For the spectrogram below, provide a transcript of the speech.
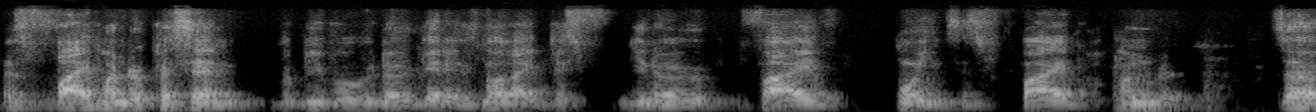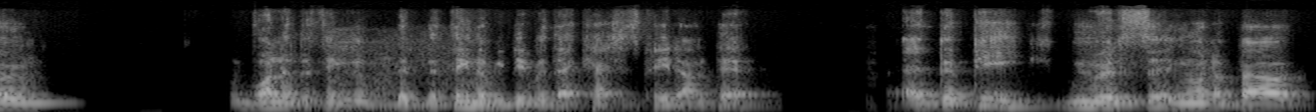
That's 500% for people who don't get it. It's not like just, you know, five points, it's 500. So one of the things, that, the, the thing that we did with that cash is pay down debt. At the peak, we were sitting on about.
